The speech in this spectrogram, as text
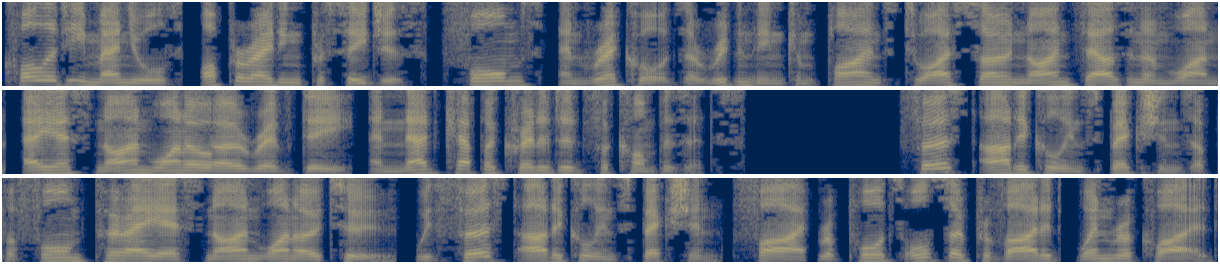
Quality manuals, operating procedures, forms, and records are written in compliance to ISO 9001, AS9100 Rev D, and NADCAP accredited for composites. First article inspections are performed per AS 9102, with first article inspection reports also provided, when required.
